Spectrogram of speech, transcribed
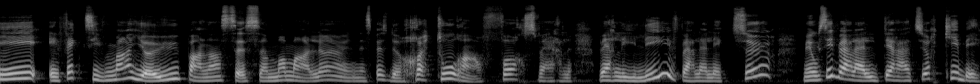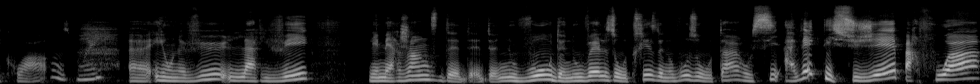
Et effectivement, il y a eu pendant ce, moment-là une espèce de retour en force vers, vers les livres, vers la lecture, mais aussi vers la littérature québécoise. Euh, et on a vu l'arrivée, l'émergence de, de, nouveaux, de nouvelles autrices, de nouveaux auteurs aussi, avec des sujets parfois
